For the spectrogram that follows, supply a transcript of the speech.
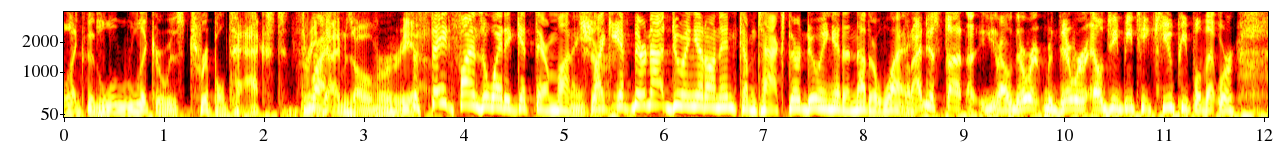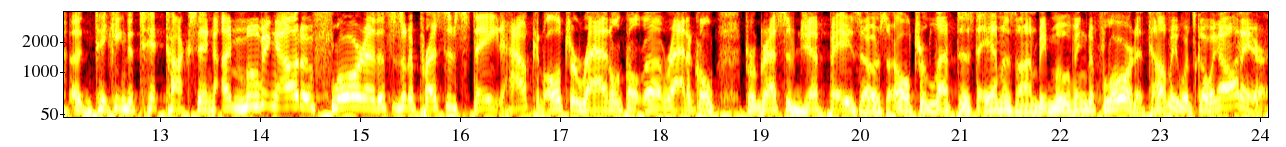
like the liquor was triple taxed three Right. times over. Yeah. the state finds a way to get their money. Sure. Like if they're not doing it on income tax, they're doing it another way. But I just thought, uh, you know, there were there were LGBTQ people that were uh, taking to TikTok saying, "I'm moving out of Florida. This is an oppressive state. How can ultra radical, uh, radical, progressive Jeff Bezos, ultra leftist Amazon be moving to Florida? Tell me what's going on here."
